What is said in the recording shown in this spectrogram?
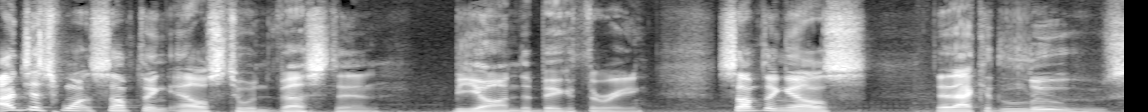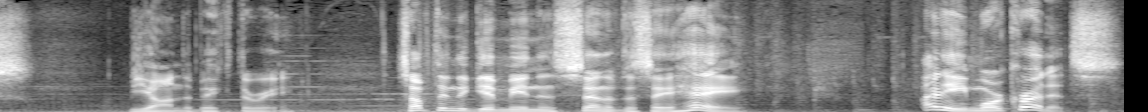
I just want something else to invest in beyond the big three. Something else that I could lose beyond the big three. Something to give me an incentive to say, hey, I need more credits.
